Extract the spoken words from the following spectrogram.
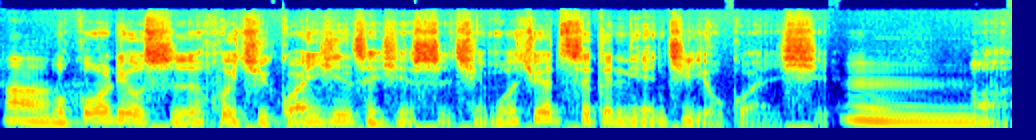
嗯我过了六十会去关心这些事情，我觉得这跟年纪有关系嗯，啊。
